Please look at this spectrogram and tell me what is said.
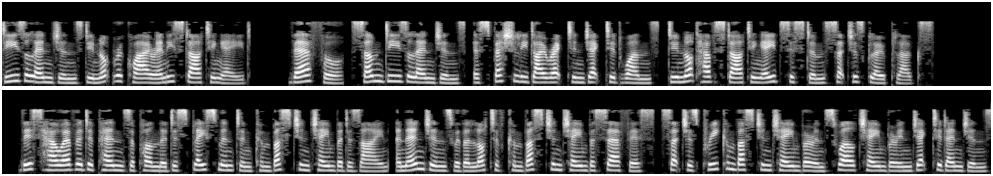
diesel engines do not require any starting aid. Therefore, some diesel engines, especially direct-injected ones, do not have starting aid systems such as glow plugs. This however depends upon the displacement and combustion chamber design, and engines with a lot of combustion chamber surface, such as pre-combustion chamber and swirl chamber injected engines,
